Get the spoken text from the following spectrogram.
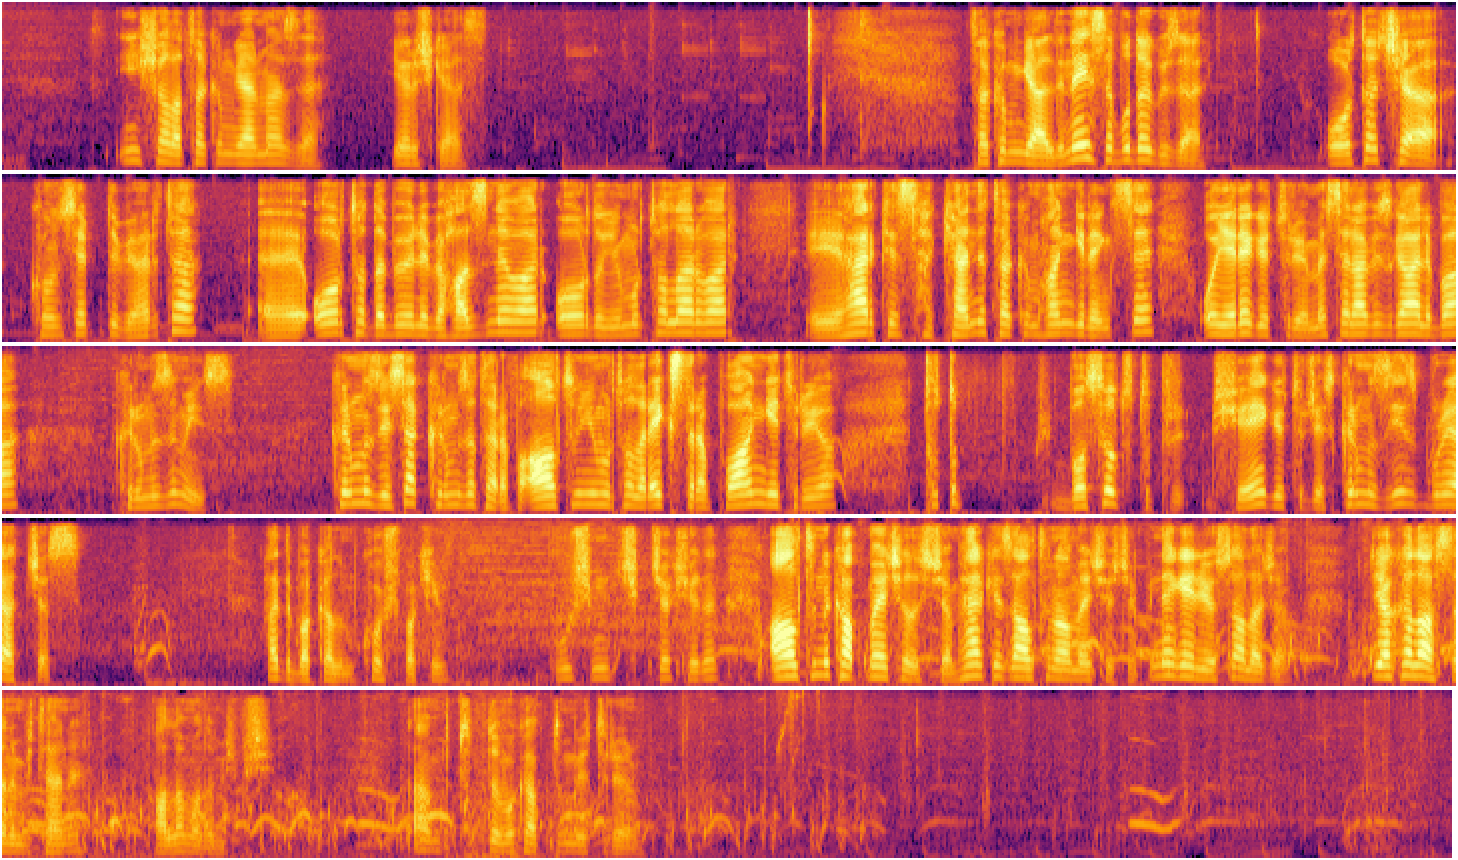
İnşallah takım gelmez de. Yarış gelsin. Takım geldi. Neyse bu da güzel. Orta çağ konseptli bir harita. Ee, ortada böyle bir hazine var. Orada yumurtalar var. Ee, herkes kendi takım hangi renkse o yere götürüyor. Mesela biz galiba kırmızı mıyız? Kırmızıysak kırmızı tarafa. Altın yumurtalar ekstra puan getiriyor. Tutup basılı tutup şeye götüreceğiz. Kırmızıyız buraya atacağız. Hadi bakalım koş bakayım. Bu şimdi çıkacak şeyden. Altını kapmaya çalışacağım. Herkes altın almaya çalışacak. Ne geliyorsa alacağım. Yakala aslanım bir tane. Alamadım hiçbir şey. Tamam tuttuğumu kaptım götürüyorum.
